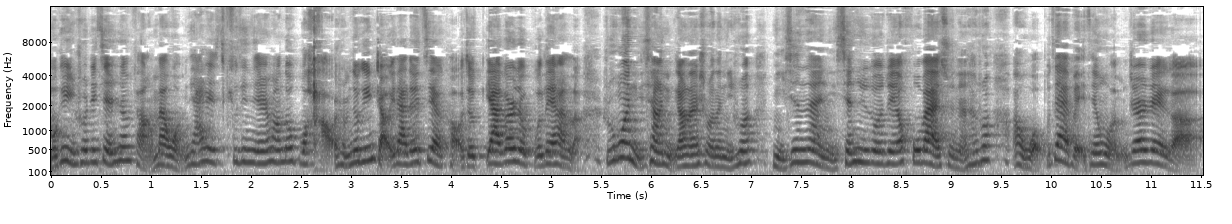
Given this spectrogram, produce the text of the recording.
我跟你。你说这健身房吧，我们家这附近健身房都不好，什么就给你找一大堆借口，就压根儿就不练了。如果你像你刚才说的，你说你现在你先去做这些户外训练，他说啊，我不在北京，我们这儿这个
